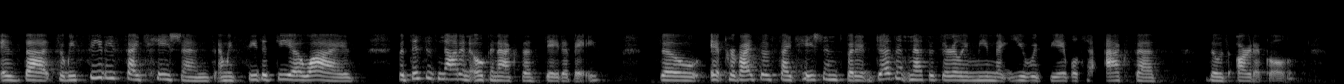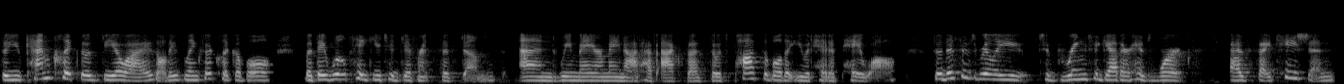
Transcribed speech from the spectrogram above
is that, so we see these citations and we see the DOIs, but this is not an open access database. So it provides those citations, but it doesn't necessarily mean that you would be able to access those articles. So you can click those DOIs, all these links are clickable, but they will take you to different systems and we may or may not have access. So it's possible that you would hit a paywall. So this is really to bring together his works as citations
